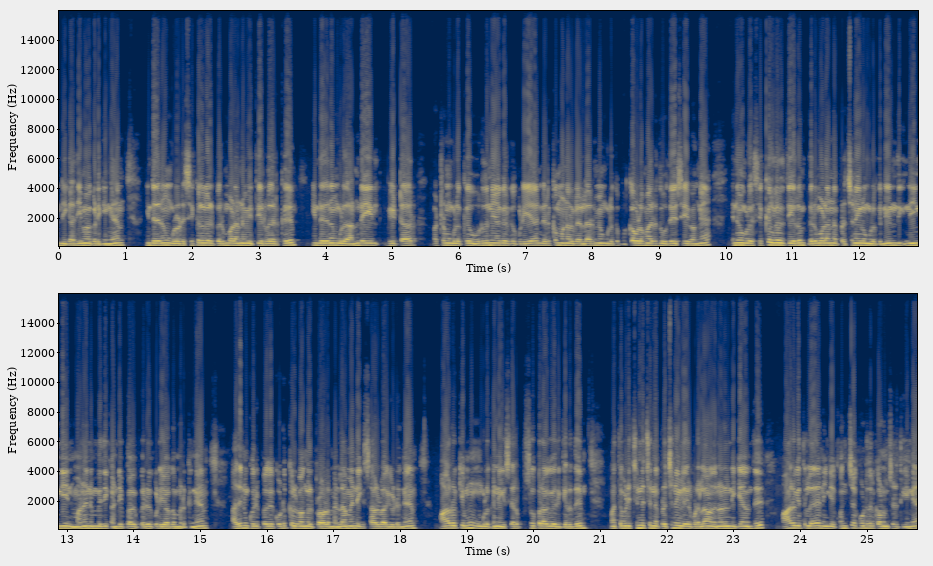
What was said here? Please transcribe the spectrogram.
இன்னைக்கு அதிகமாக கிடைக்குங்க. இந்த தினம் உங்களுடைய சிக்கல்கள் பெரும்பாலானவை தீர்வதற்கு இந்த தினம் உங்களது அண்டையில் வீட்டார் மற்றும் உங்களுக்கு உறுதுணையாக இருக்கக்கூடிய நெருக்கமானவர்கள் எல்லாருமே உங்களுக்கு பக்கபலமாக இருந்து உதவி செய்வாங்க. இன்னும் உங்களுக்கு சிக்கல்கள் தீரும் பெரும்பாலான பிரச்சனைகள் உங்களுக்கு நீந்தி நீங்கி மன நிம்மதி கண்டிப்பாக பெறக்கூடிய யோகம் இருக்குங்க. அதிலும் குறிப்பாக கொடுக்கல் வாங்கல் ப்ராப்ளம் எல்லாமே இன்னைக்கு சால்வ் ஆகிவிடுங்க. ஆரோக்கியமும் உங்களுக்கு இன்னைக்கு சிறப்பு சூப்பராக இருக்கிறது. மற்றபடி சின்ன சின்ன பிரச்சனைகள் ஏற்படலாம். அதனால நீங்கள் வந்து ஆரோக்கியத்தில் நீங்கள் கொஞ்சம் கூடுதல் கவனம் செலுத்திக்கிங்க.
